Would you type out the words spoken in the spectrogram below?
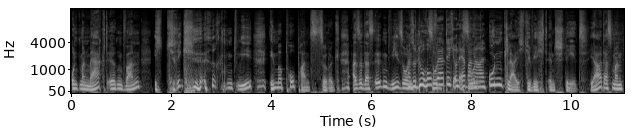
und man merkt irgendwann, ich krieg irgendwie immer Popanz zurück. Also, dass irgendwie so ein, Also du hochwertig so ein, und er so ein banal. Ungleichgewicht entsteht. Ja, dass man,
